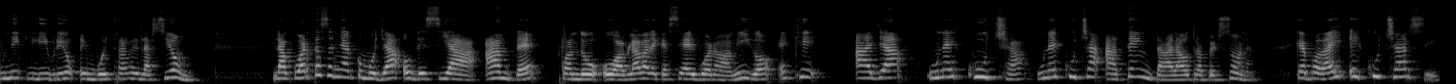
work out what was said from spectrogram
un equilibrio en vuestra relación. La cuarta señal, como ya os decía antes, cuando os hablaba de que seáis buenos amigos, es que haya una escucha, una escucha atenta a la otra persona que podáis escucharse,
